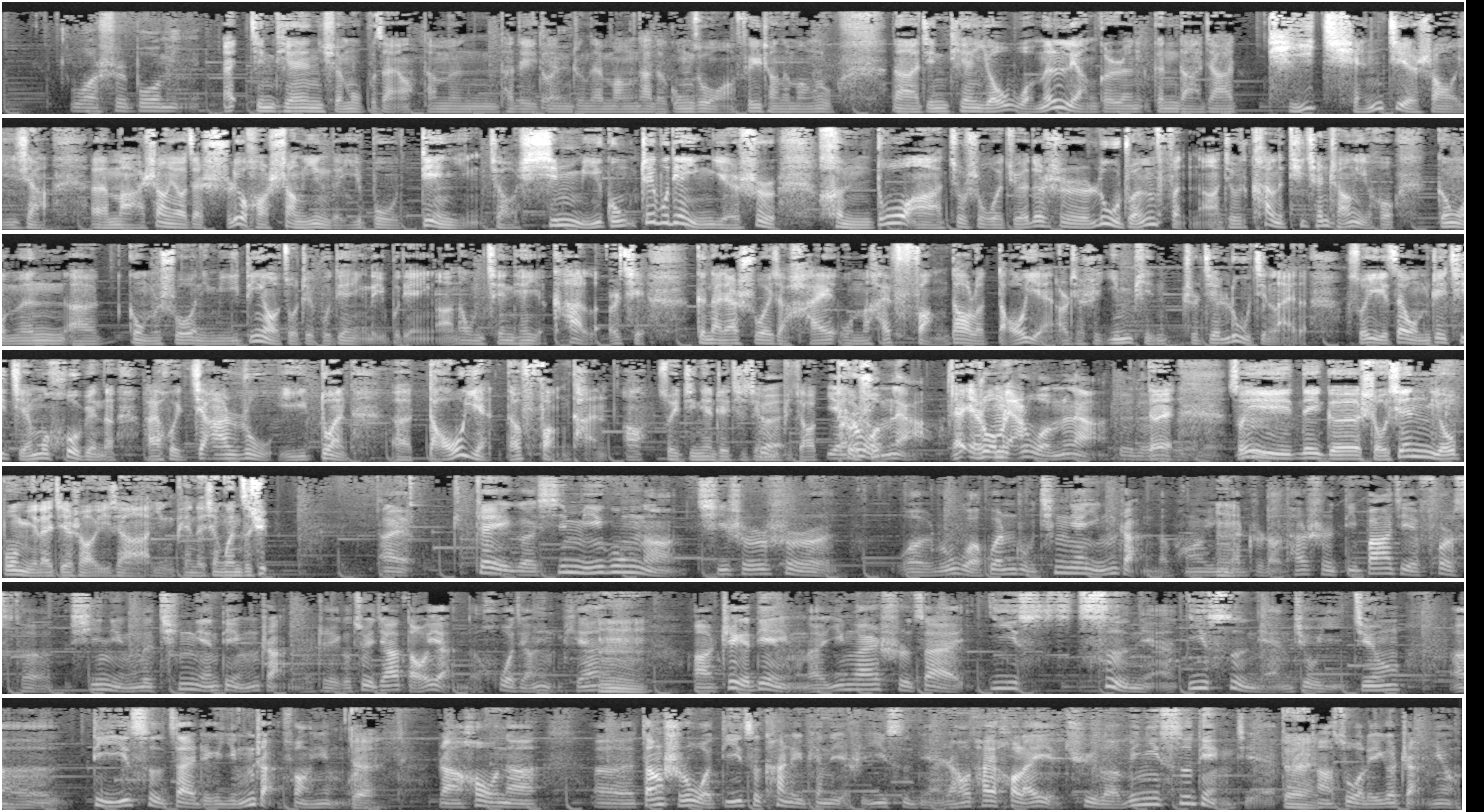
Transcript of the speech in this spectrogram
我是波米，哎，今天玄牧不在啊，他们他这一天正在忙他的工作啊，非常的忙碌。那今天由我们两个人跟大家提前介绍一下，呃，马上要在十六号上映的一部电影叫《新迷宫》。这部电影也是很多啊，就是我觉得是路转粉啊，就是看了提前场以后，跟我们呃跟我们说，你们一定要做这部电影的一部电影啊。那我们前几天也看了，而且跟大家说一下，还我们还访到了导演，而且是音。频直接录进来的，所以在我们这期节目后边呢，还会加入一段呃导演的访谈啊，所以今天这期节目比较特殊，我们俩，哎，也是我们俩，是我们俩，对对对，所以那个首先由波米来介绍一下影片的相关资讯。哎，这个新迷宫呢，其实是。我如果关注青年影展的朋友应该知道，它是第八届 First 西宁的青年电影展的这个最佳导演的获奖影片。嗯，啊，这个电影呢，应该是在一四年，一四年就已经呃第一次在这个影展放映了。对。然后呢，呃，当时我第一次看这个片子也是一四年，然后他后来也去了威尼斯电影节，对啊，做了一个展映。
